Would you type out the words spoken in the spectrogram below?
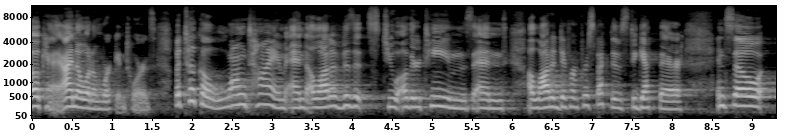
Okay, I know what I'm working towards. But took a long time and a lot of visits to other teams and a lot of different perspectives to get there. And so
